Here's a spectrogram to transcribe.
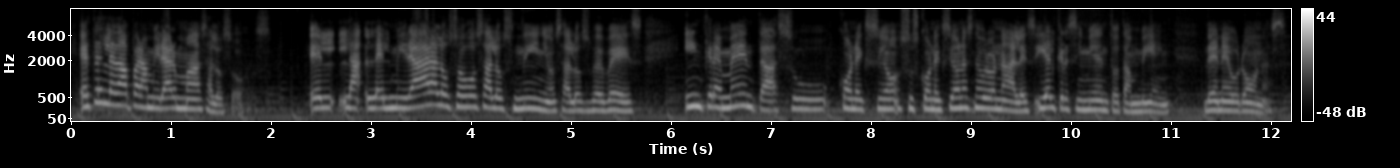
Esta es la edad para mirar más a los ojos. El, la- el mirar a los ojos a los niños, a los bebés, incrementa su conexión, sus conexiones neuronales y el crecimiento también de neuronas.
